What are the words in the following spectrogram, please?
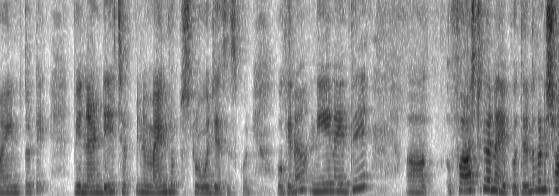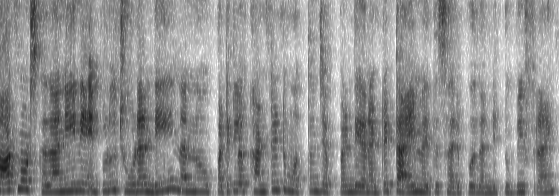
మైండ్ తోటి వినండి చెప్పిన మైండ్లో స్టోర్ చేసేసుకోండి. ఓకేనా? నేనైతే ఫాస్ట్గానే అయిపోతుంది ఎందుకంటే షార్ట్ నోట్స్ కదా నేను ఇప్పుడు చూడండి నన్ను పర్టికులర్ కంటెంట్ మొత్తం చెప్పండి అని అంటే టైం అయితే సరిపోదండి. టు బీ ఫ్రాంక్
